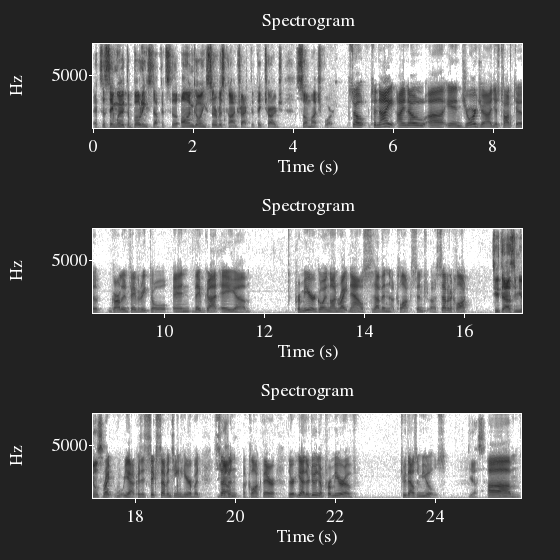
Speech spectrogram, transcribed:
it's the same way with the voting stuff. It's the ongoing service contract that they charge so much for. So tonight, I know uh, in Georgia, I just talked to Garland Favorito, and they've got a um, premiere going on right now, seven o'clock central, uh, seven o'clock. Two thousand mules. Right, yeah, because it's six seventeen here, but seven o'clock there. They're yeah, they're doing a premiere of Two Thousand Mules. Yes. Um,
